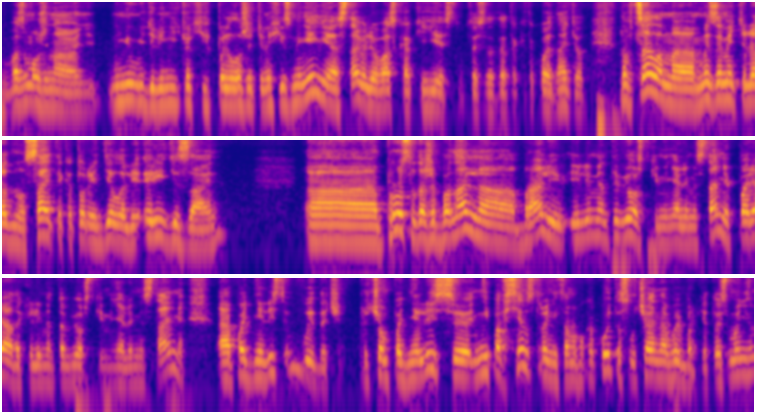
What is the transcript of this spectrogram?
возможно, не увидели никаких положительных изменений, оставили вас как есть. То есть это такое, знаете, вот. Но в целом э, мы заметили одно. Сайты, которые делали редизайн, а, просто даже банально брали элементы верстки, меняли местами, порядок элементов верстки меняли местами, а, поднялись в выдаче. Причем поднялись э, не по всем страницам, а по какой-то случайной выборке. То есть мы, не,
